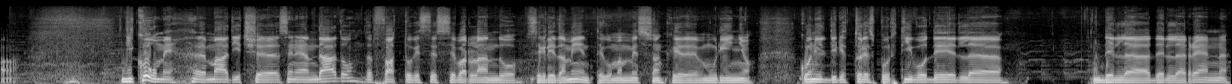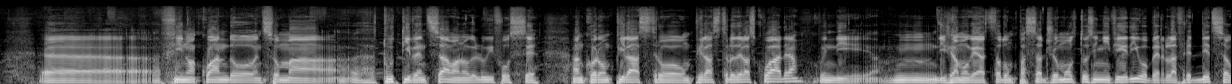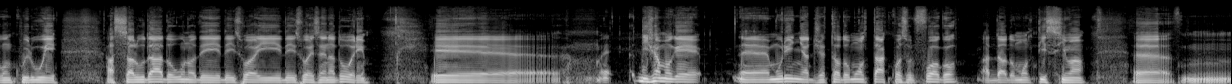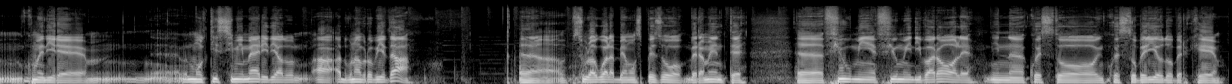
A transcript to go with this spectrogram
di come eh, Matic se n'è andato, dal fatto che stesse parlando segretamente, come ha messo anche Murigno, con il direttore sportivo del, del, del Ren eh, fino a quando insomma, eh, tutti pensavano che lui fosse ancora un pilastro, un pilastro della squadra, quindi mh, mm, diciamo che è stato un passaggio molto significativo per la freddezza con cui lui ha salutato uno dei, dei, suoi, dei suoi, senatori. E, eh, diciamo che eh, Murigno ha gettato molta acqua sul fuoco, ha dato moltissima, eh, mm, come dire, mm, eh, moltissimi meriti ad, ad una proprietà eh, sulla quale abbiamo speso veramente eh, fiumi e fiumi di parole in questo, in questo periodo perché,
